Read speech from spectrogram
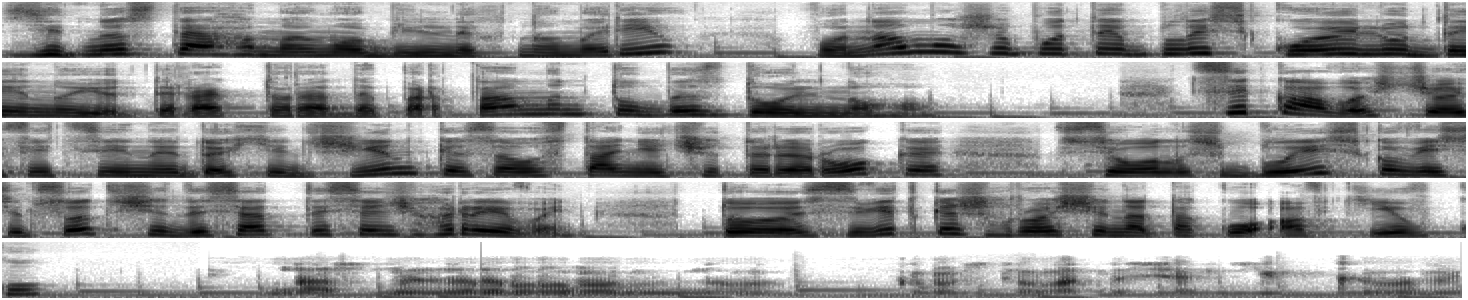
Згідно з тегами мобільних номерів, вона може бути близькою людиною директора департаменту бездольного. Цікаво, що офіційний дохід жінки за останні 4 роки всього лиш близько 860 тисяч гривень. То звідки ж гроші на таку автівку? У нас не заборонено користуватися автівками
